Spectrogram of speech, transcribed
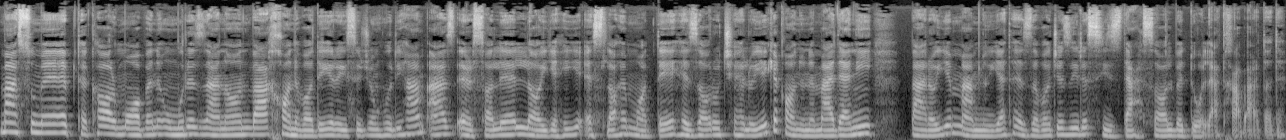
معصوم ابتکار معاون امور زنان و خانواده رئیس جمهوری هم از ارسال لایحه اصلاح ماده 1041 قانون مدنی برای ممنوعیت ازدواج زیر 13 سال به دولت خبر داده.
